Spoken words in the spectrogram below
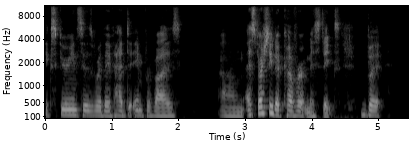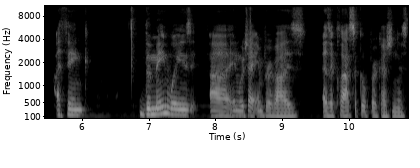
experiences where they've had to improvise, um, especially to cover up mistakes. But I think the main ways uh, in which I improvise as a classical percussionist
